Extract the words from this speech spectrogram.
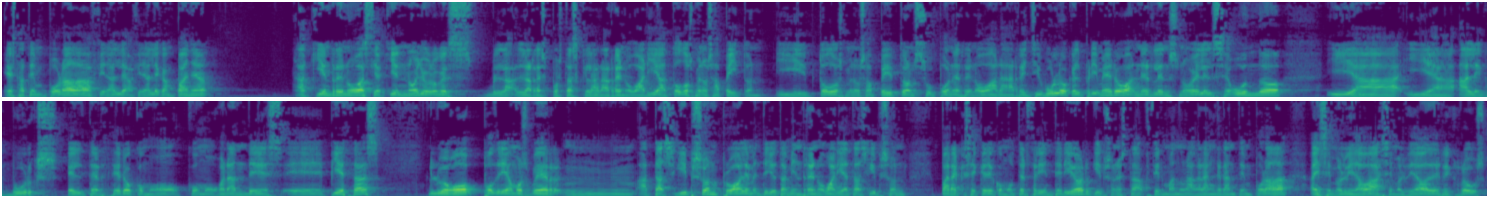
esta temporada, a final, de, a final de campaña. ¿A quién renuevas y a quién no? Yo creo que es la, respuesta es clara. Renovaría a todos menos a Peyton. Y todos menos a Peyton supone renovar a Reggie Bullock el primero, a Nerlens Noel el segundo y a, y a Alec Burks el tercero como, como grandes eh, piezas. Luego podríamos ver mm, a Tash Gibson, probablemente yo también renovaría a Tash Gibson para que se quede como tercer interior. Gibson está firmando una gran, gran temporada. Ahí se me olvidaba, se me olvidaba de Rick Rose.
